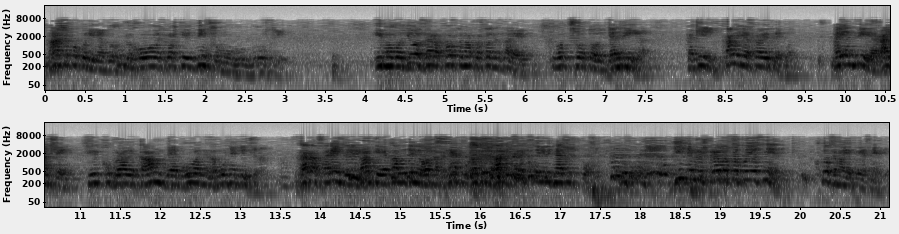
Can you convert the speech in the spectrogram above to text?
Наше покоління виховувалося трошки в іншому руслі. І молодь зараз просто-напросто не знає, от що то Андрія. Такий самий яскравий приклад. На Андрія раніше фірку брали там, де була незамужня дівчина. Зараз старенької бабки, яка в один його накне, робить гарні средства і віднесуть по. Дітям ж треба це пояснити. Хто це має пояснити?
